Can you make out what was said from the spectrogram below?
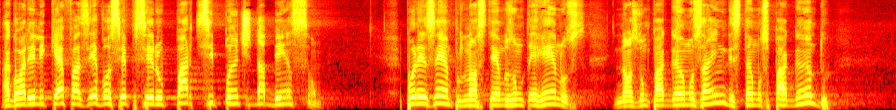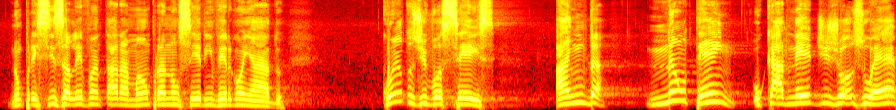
Agora ele quer fazer você ser o participante da bênção. Por exemplo, nós temos um terreno, nós não pagamos ainda, estamos pagando. Não precisa levantar a mão para não ser envergonhado. Quantos de vocês ainda não têm o carnê de Josué?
